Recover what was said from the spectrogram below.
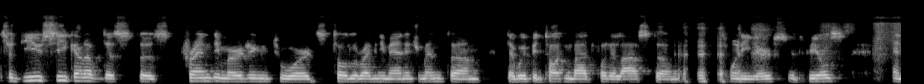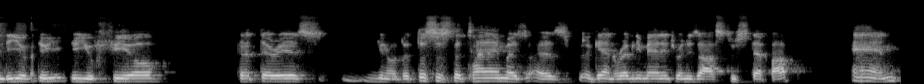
so do you see kind of this this trend emerging towards total revenue management um, that we've been talking about for the last um, 20 years it feels? And do you do you, do you feel that there is you know that this is the time as as again revenue management is asked to step up and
